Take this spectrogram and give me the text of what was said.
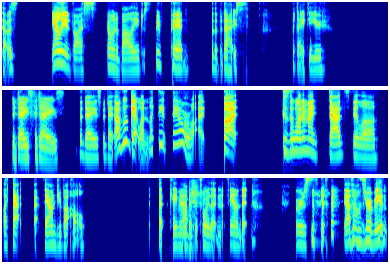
that was the only advice going to Bali. Just be prepared for the bidets. Bidet to you. Days for days, for days. Bidets, bidets. I will get one. Like they they're all right, but because the one in my dad's villa, like that that found your butthole. That came out of the toilet and it found it. Whereas yeah, the other ones are a bit.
